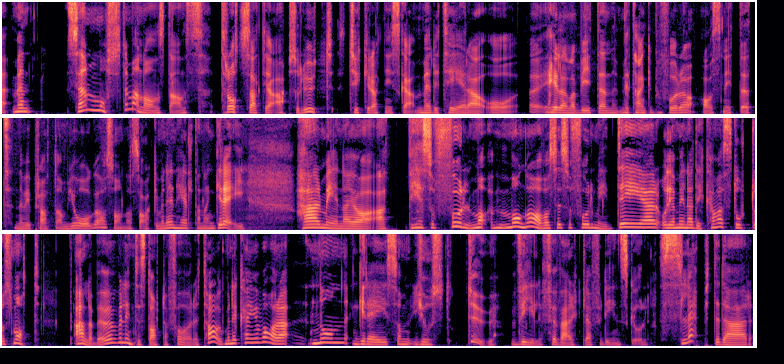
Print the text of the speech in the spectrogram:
Eh, Men sen måste man någonstans, trots att jag absolut tycker att ni ska meditera och eh, hela den här biten med tanke på förra avsnittet när vi pratade om yoga och sådana saker, men det är en helt annan grej. Här menar jag att vi är så full, må- många av oss är så full med idéer och jag menar det kan vara stort och smått. Alla behöver väl inte starta företag, men det kan ju vara någon grej som just du vill förverkliga för din skull. Släpp det där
